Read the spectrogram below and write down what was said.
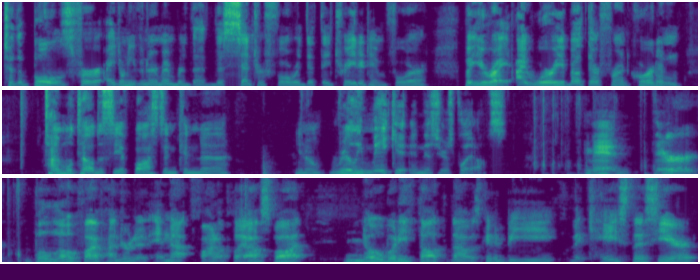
to the Bulls for I don't even remember the the center forward that they traded him for. But you're right. I worry about their front court, and time will tell to see if Boston can, uh, you know, really make it in this year's playoffs. Man, they're below 500 and in that final playoff spot. Nobody thought that, that was going to be the case this year.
